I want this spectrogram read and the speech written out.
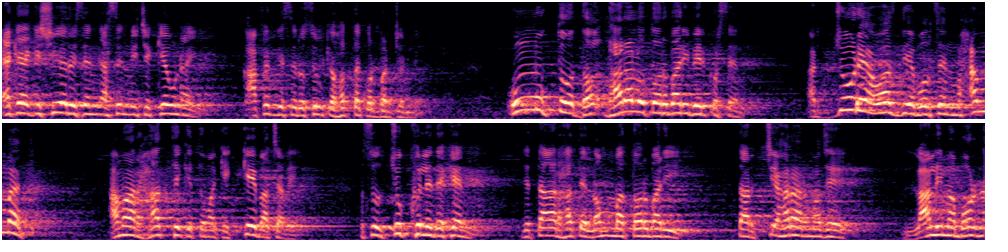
একে একে শুয়ে রয়েছেন গাছের নিচে কেউ নাই। কাফের গেছে রসুলকে হত্যা করবার জন্য। উন্মুক্ত ধারালো তরবারি বের করছেন। আর জোরে আওয়াজ দিয়ে বলছেন, মোহাম্মদ, আমার হাত থেকে তোমাকে কে বাঁচাবে? রসুল চোখ খুলে দেখেন যে তার হাতে লম্বা তরবারি, তার চেহারার মাঝে লালিমা বর্ণ,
